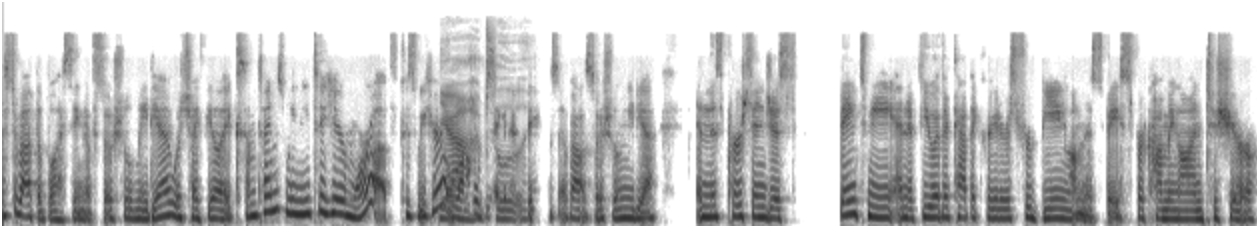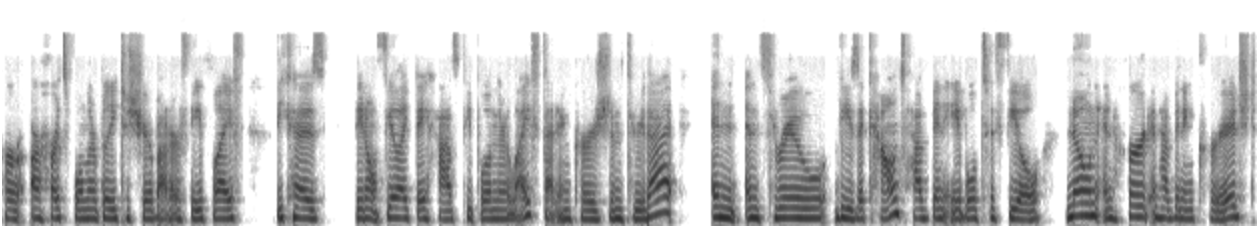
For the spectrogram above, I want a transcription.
just about the blessing of social media, which I feel like sometimes we need to hear more of because we hear yeah, a lot of things about social media. And this person just thanked me and a few other Catholic creators for being on this space, for coming on to share her our hearts vulnerably, to share about our faith life, because they don't feel like they have people in their life that encourage them through that. And and through these accounts have been able to feel known and heard and have been encouraged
